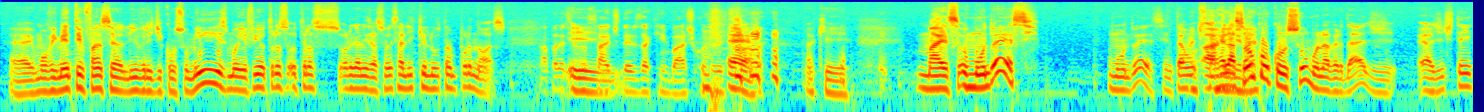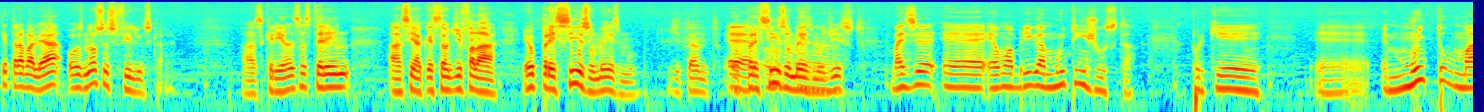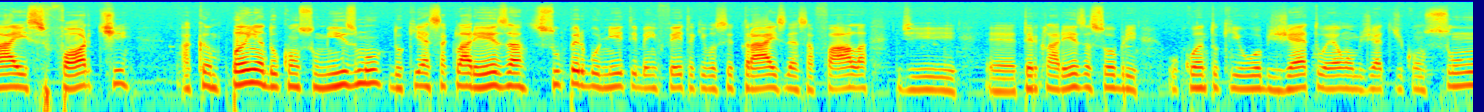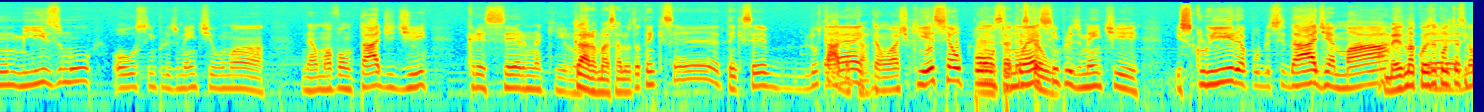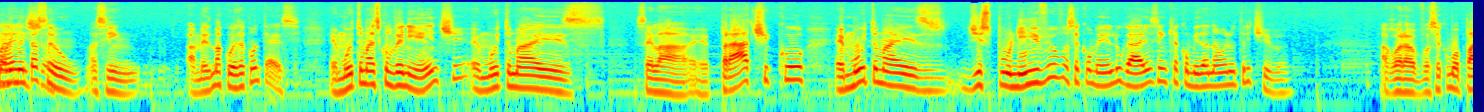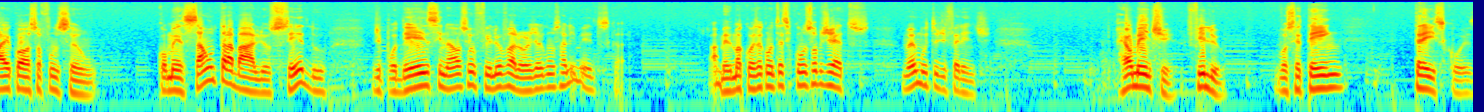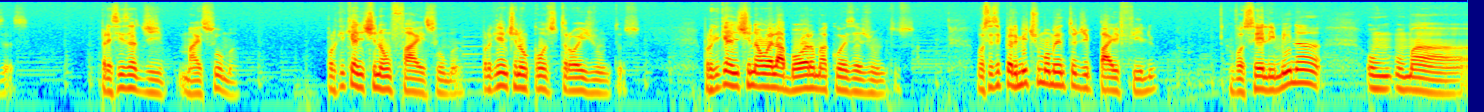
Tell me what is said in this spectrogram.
É, o Movimento Infância Livre de Consumismo, enfim, outros, outras organizações ali que lutam por nós. Tá aparecendo E- o site deles aqui embaixo quando a gente É, fala. aqui. Mas o mundo é esse. O mundo é esse. Então, A a, tá relação né? com o consumo, na verdade, a gente tem que trabalhar os nossos filhos, cara. As crianças terem, assim, a questão de falar, eu preciso mesmo de tanto. É, eu preciso o- mesmo é. disto. Mas é, é, é uma briga muito injusta, porque é, é muito mais forte a campanha do consumismo do que essa clareza super bonita e bem feita que você traz dessa fala de é, ter clareza sobre o quanto que o objeto é um objeto de consumismo ou simplesmente uma, né, uma vontade de crescer naquilo. Claro, mas a luta tem que ser, tem que ser lutada, é, cara. então, acho que esse é o ponto. É não é simplesmente excluir a publicidade, é má. A mesma coisa é, acontece com a é alimentação. Assim, a mesma coisa acontece. É muito mais conveniente, é muito mais, sei lá, é prático, é muito mais disponível você comer em lugares em que a comida não é nutritiva. Agora, você como pai, qual a sua função? Começar um trabalho cedo de poder ensinar ao seu filho o valor de alguns alimentos, cara. A mesma coisa acontece com os objetos. Não é muito diferente. Realmente, filho, você tem três coisas. Precisa de mais uma? Por que, que a gente não faz uma? Por que a gente não constrói juntos? Por que, que a gente não elabora uma coisa juntos? Você se permite um momento de pai e filho. Você elimina um, uma,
